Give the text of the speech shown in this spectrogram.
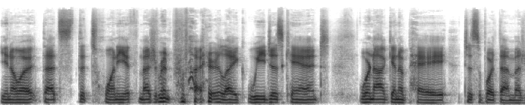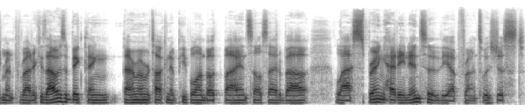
you know what, that's the 20th measurement provider. Like, we just can't we're not going to pay to support that measurement provider. Because that was a big thing. I remember talking to people on both buy and sell side about last spring heading into the upfronts was just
